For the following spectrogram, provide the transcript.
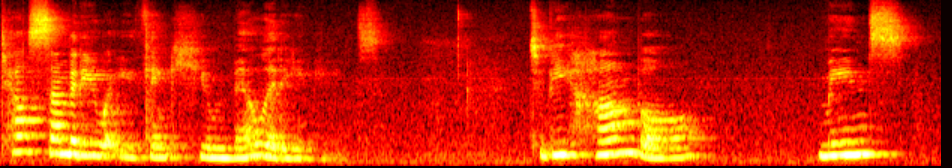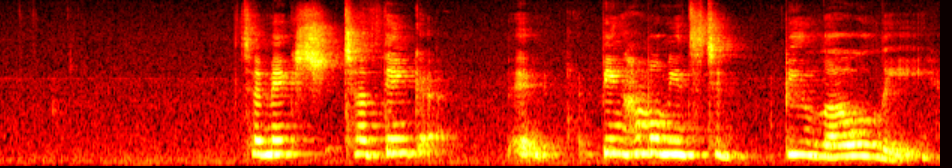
Tell somebody what you think humility means. To be humble means to make to think eh, being humble means to be lowly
